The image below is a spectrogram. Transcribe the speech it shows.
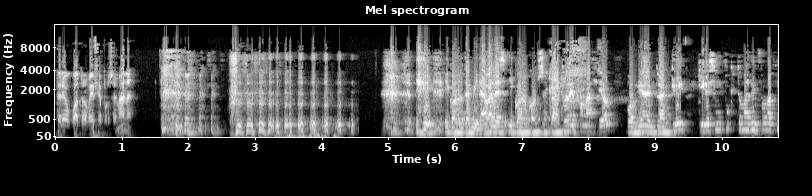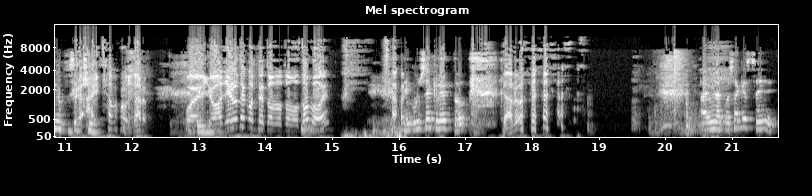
tres o cuatro veces por semana. y, y cuando terminaban es- y cuando conseguían toda la información, volvían en plan, "¿Qui- ¿quieres un poquito más de información? Ahí estamos, claro. Pues yo ayer no te conté todo, todo, todo, ¿eh? ¿Sabes? Tengo un secreto, Claro. hay una cosa que sé.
